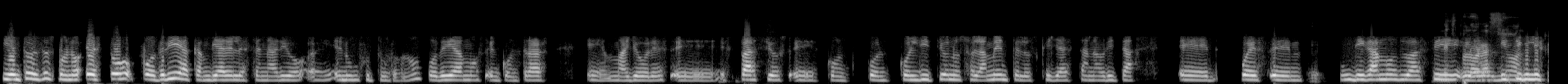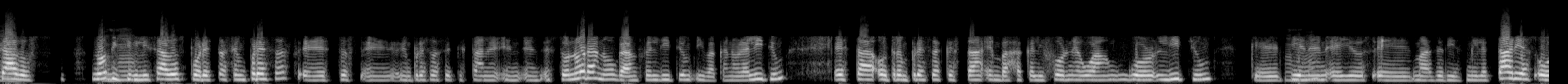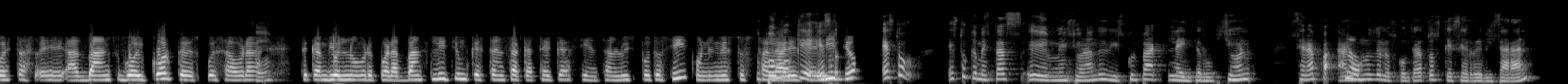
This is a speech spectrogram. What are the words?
y entonces, bueno, esto podría cambiar el escenario en un futuro, ¿no? Podríamos encontrar eh, mayores eh, espacios eh, con, con, con, litio, no solamente los que ya están ahorita, eh, pues, em, digámoslo así, eh, visibilizados, claro. ¿no? Uh -huh. Visibilizados por estas empresas, estas empresas que están en, en, Sonora, ¿no? Ganfel Lithium y Bacanora Lithium. Esta otra empresa que está en Baja California, One World Lithium, que uh -huh. tienen ellos eh, más de 10.000 hectáreas, o estas eh, Advanced Gold Corp, que después ahora sí. se cambió el nombre por Advanced Lithium, que está en Zacatecas y en San Luis Potosí, con en estos Supongo salares de esto, litio. Esto, esto que me estás eh, mencionando, y disculpa la interrupción, ¿será no. algunos de los contratos que se revisarán?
